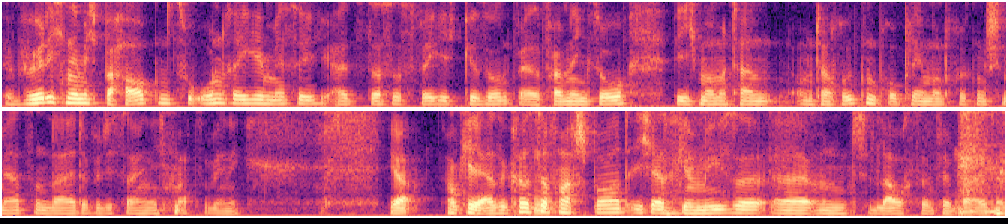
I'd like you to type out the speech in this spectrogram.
würde ich nämlich behaupten, zu unregelmäßig, als dass es wirklich gesund wäre. Vor allem so, wie ich momentan unter Rückenproblemen und Rückenschmerzen leide, würde ich sagen, ich mache zu wenig. Ja, okay, also Christoph macht Sport, ich esse Gemüse äh, und Lauch sind wir beide.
